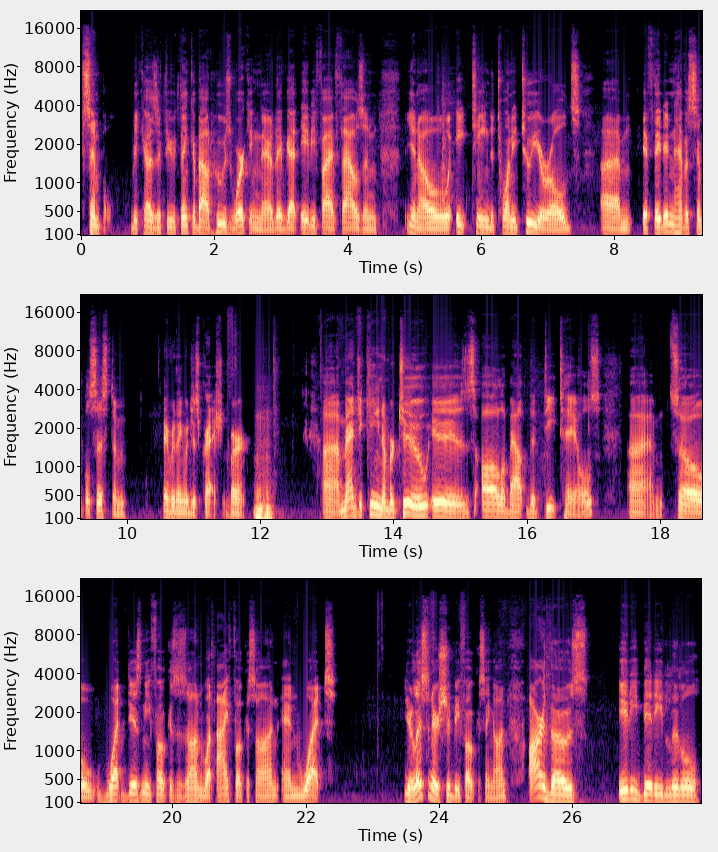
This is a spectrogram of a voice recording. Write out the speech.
simple because if you think about who's working there, they've got 85,000, you know, 18 to 22 year olds. Um, if they didn't have a simple system, everything would just crash and burn. Mm-hmm. Uh, Magic Key number two is all about the details. Um, so, what Disney focuses on, what I focus on, and what your listeners should be focusing on are those itty bitty little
